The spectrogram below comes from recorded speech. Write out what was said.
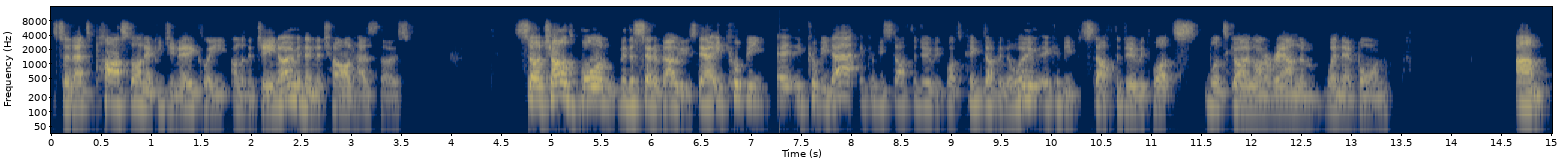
So that's passed on epigenetically onto the genome, and then the child has those. So a child's born with a set of values. Now it could be it could be that it could be stuff to do with what's picked up in the womb. It could be stuff to do with what's what's going on around them when they're born. Um,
